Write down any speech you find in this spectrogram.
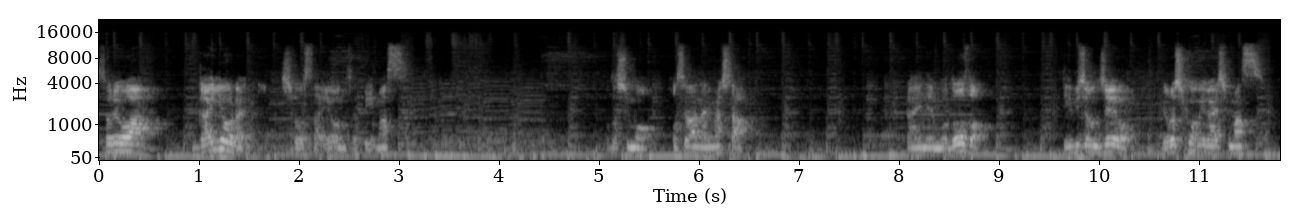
それは概要欄に詳細を載せています。今年もお世話になりました。来年もどうぞ。ディビジョン J をよろしくお願いします。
